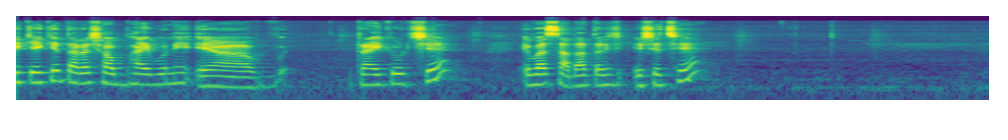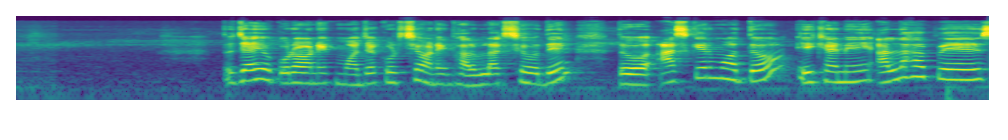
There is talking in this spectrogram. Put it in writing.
একে একে তারা সব ভাই বোনই ট্রাই করছে। এবার সাদাত এসেছে। তো যাই হোক, ওরা অনেক মজা করছে, অনেক ভালো লাগছে ওদের। তো আজকের মতো এখানে আল্লাহ হাফেজ।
